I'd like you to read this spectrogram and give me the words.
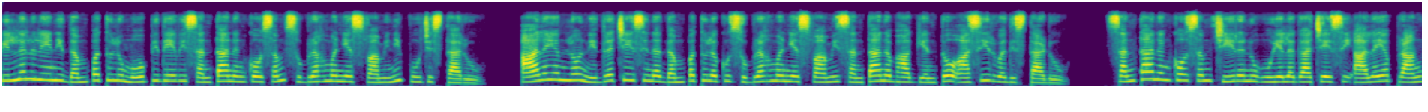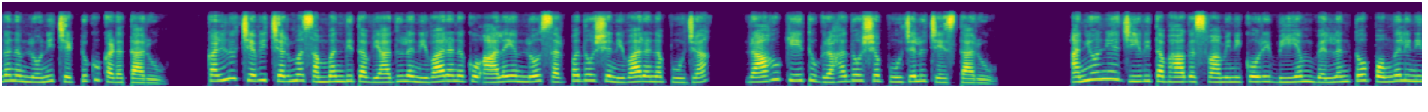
పిల్లలు లేని దంపతులు మోపిదేవి సంతానం కోసం సుబ్రహ్మణ్యస్వామిని పూజిస్తారు. ఆలయంలో నిద్రచేసిన దంపతులకు సుబ్రహ్మణ్య స్వామి సంతానభాగ్యంతో ఆశీర్వదిస్తాడు. సంతానం కోసం చీరను ఊయలగా చేసి ఆలయ ప్రాంగణంలోని చెట్టుకు కడతారు. కళ్ళు చెవి చర్మ సంబంధిత వ్యాధుల నివారణకు ఆలయంలో సర్పదోష నివారణ పూజ రాహుకేతు గ్రహదోష పూజలు చేస్తారు. అన్యోన్య జీవిత భాగస్వామిని కోరి బియ్యం బెల్లంతో పొంగలిని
